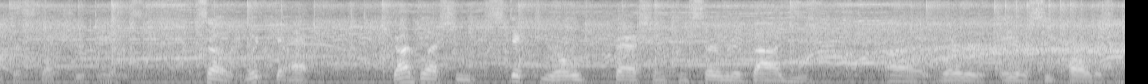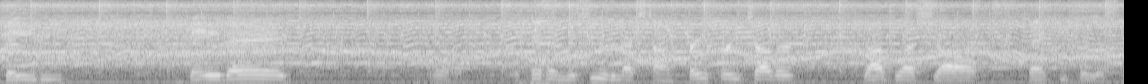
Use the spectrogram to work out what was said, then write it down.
infrastructure is. So, with that, God bless you. Stick to your old fashioned conservative values uh, whatever AOC called us, baby, baby. Yeah. we'll see you the next time. Pray for each other. God bless y'all. Thank you for listening.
